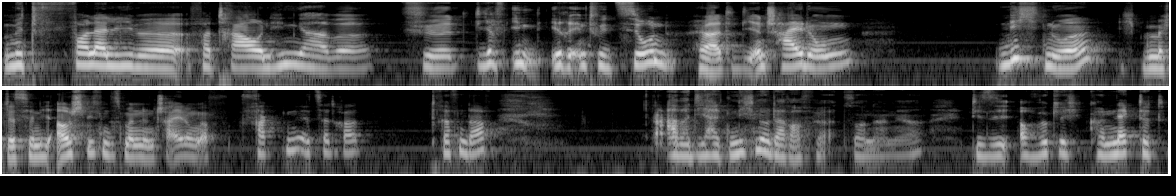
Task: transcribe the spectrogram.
mit voller Liebe, Vertrauen, Hingabe führt, die auf ihre Intuition hört, die Entscheidungen nicht nur, ich möchte es ja nicht ausschließen, dass man Entscheidungen auf Fakten etc. treffen darf, aber die halt nicht nur darauf hört, sondern ja, die sie auch wirklich connected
